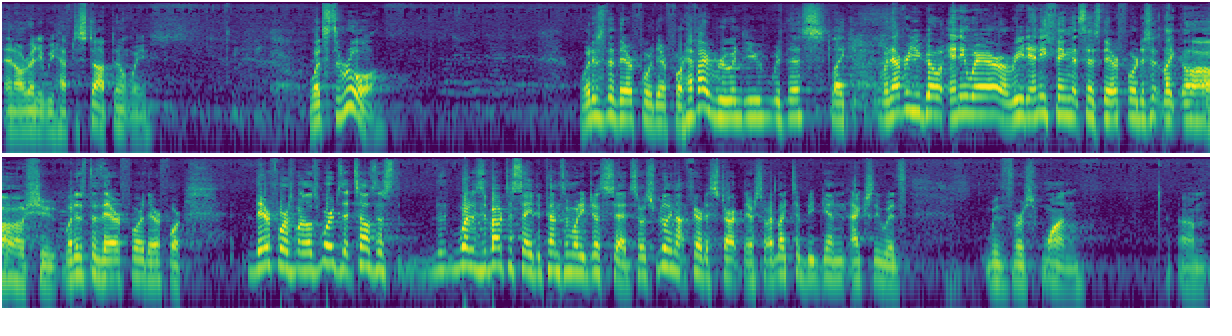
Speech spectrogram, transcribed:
And already we have to stop, don't we? What's the rule? What is the therefore, therefore? Have I ruined you with this? Like, whenever you go anywhere or read anything that says therefore, does it like, oh, shoot, what is the therefore, therefore? Therefore is one of those words that tells us what is about to say depends on what he just said. So it's really not fair to start there. So I'd like to begin actually with, with verse 1. Um,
